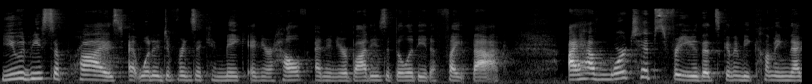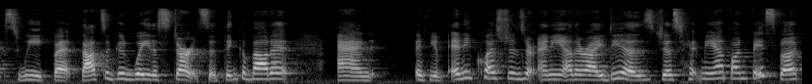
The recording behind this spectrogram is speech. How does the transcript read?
you would be surprised at what a difference it can make in your health and in your body's ability to fight back. I have more tips for you that's going to be coming next week, but that's a good way to start. So think about it. And if you have any questions or any other ideas, just hit me up on Facebook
